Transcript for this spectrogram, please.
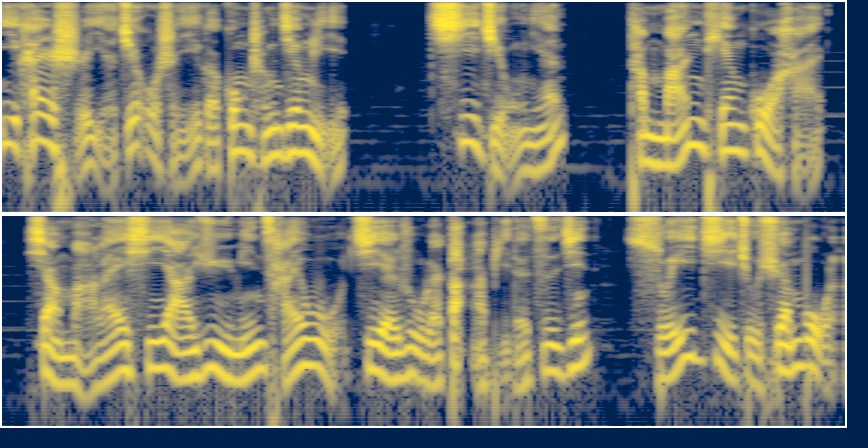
一开始也就是一个工程经理。七九年，他瞒天过海，向马来西亚裕民财务借入了大笔的资金，随即就宣布了：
